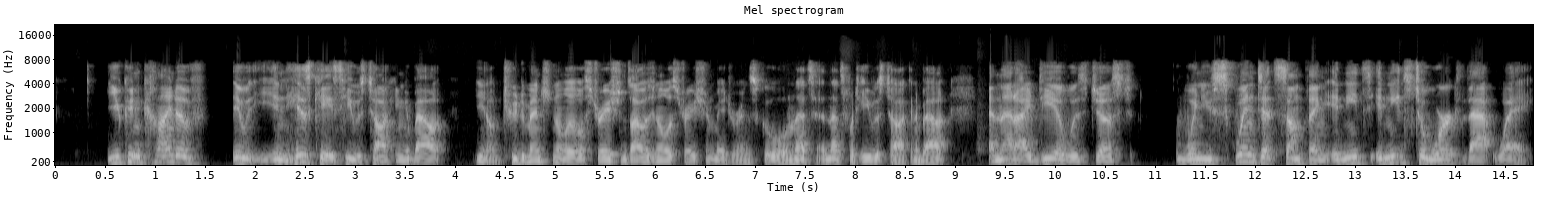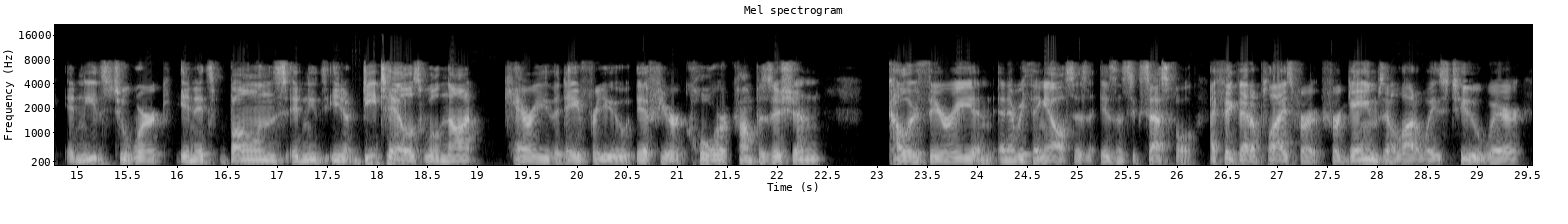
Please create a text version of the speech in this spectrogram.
You can kind of it, in his case, he was talking about you know two dimensional illustrations. I was an illustration major in school, and that's and that's what he was talking about. And that idea was just when you squint at something, it needs it needs to work that way. It needs to work in its bones. It needs you know details will not carry the day for you if your core composition color theory and, and everything else is, isn't successful. I think that applies for, for games in a lot of ways too, where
